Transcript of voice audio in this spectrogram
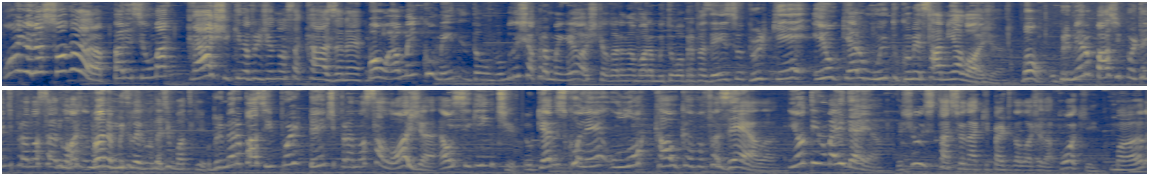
Olha, olha só, galera. Apareceu uma caixa aqui na frente da nossa casa, né? Bom, é uma encomenda, então vamos deixar para amanhã. Eu acho que agora na hora muito boa para fazer isso, porque eu quero muito começar a minha loja. Bom, o primeiro passo importante para nossa loja, mano, é muito legal andar de moto aqui. O primeiro passo importante para nossa loja é o seguinte: eu quero escolher o local que eu vou fazer ela. E eu tenho uma ideia. Deixa eu estacionar aqui perto da loja da POC. Mano,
